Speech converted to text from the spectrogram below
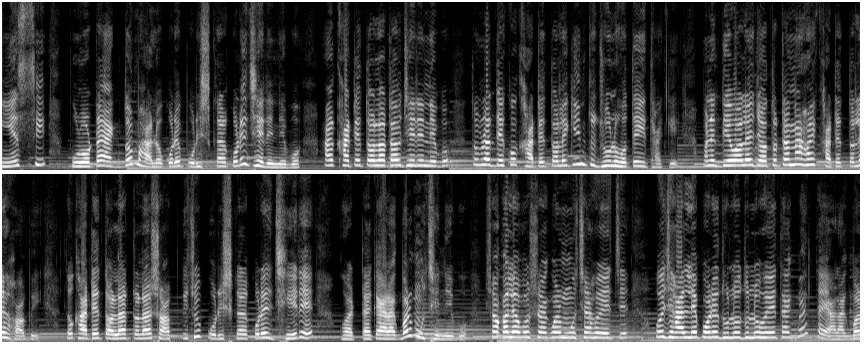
নিয়ে এসছি, পুরোটা একদম ভালো করে পরিষ্কার করে ঝেড়ে নেব। আর খাটের তলাটাও ঝেড়ে নেব। তোমরা দেখো খাটের তলে কিন্তু ঝুল হতেই থাকে। মানে দেওয়ালে যতটা না হয় খাটের তলে হবে। তো খাটের তলার টলা সব কিছু পরিষ্কার করে ঝেড়ে ঘরটাকে আর একবার মুছে নেব। সকালে অবশ্য একবার মোছা হয়েছে। ওই ঝাড়লে পরে ধুলো ধুলো হয়ে থাকবে, তাই আর একবার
